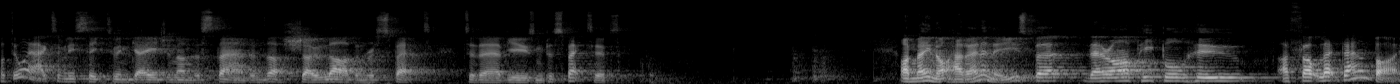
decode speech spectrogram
Or do I actively seek to engage and understand and thus show love and respect to their views and perspectives? I may not have enemies, but there are people who I felt let down by.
